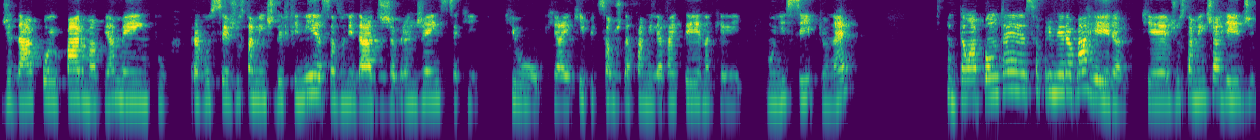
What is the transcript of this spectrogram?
de dar apoio para o mapeamento, para você justamente definir essas unidades de abrangência que, que, o, que a equipe de saúde da família vai ter naquele município, né? Então, a ponta é essa primeira barreira, que é justamente a rede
